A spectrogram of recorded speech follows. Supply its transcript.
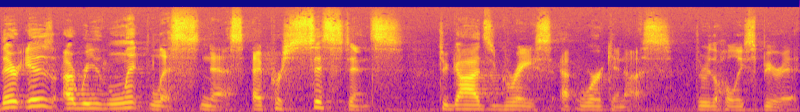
There is a relentlessness, a persistence to God's grace at work in us through the Holy Spirit.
